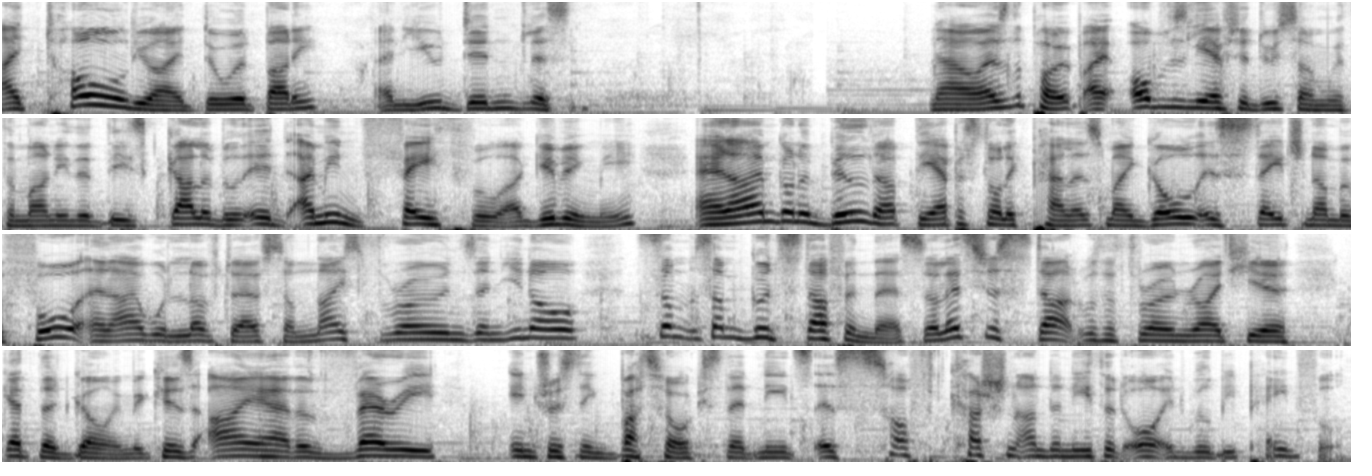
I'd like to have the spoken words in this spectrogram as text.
I told you I'd do it, buddy. And you didn't listen. Now, as the Pope, I obviously have to do something with the money that these gullible, I mean faithful, are giving me. And I'm gonna build up the Apostolic Palace. My goal is stage number 4, and I would love to have some nice thrones and, you know, some, some good stuff in there. So let's just start with a throne right here, get that going, because I have a very interesting buttocks that needs a soft cushion underneath it or it will be painful.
